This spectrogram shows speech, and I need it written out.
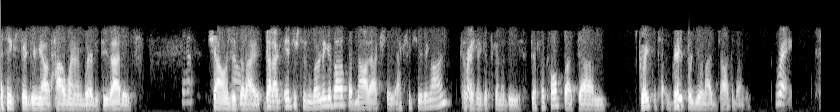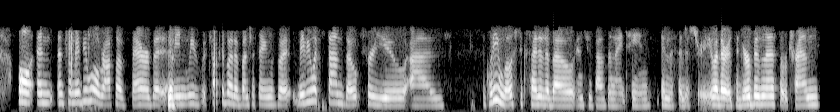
I think figuring out how, when, and where to do that is Yeah. challenges that I that I'm interested in learning about, but not actually executing on because I think it's going to be difficult. But um, it's great to t- great for you and I to talk about it. Right. Well, and and so maybe we'll wrap up there. But Yeah. I mean, we've, we've talked about a bunch of things, but maybe what stands out for you as like, what are you most excited about in 2019 in this industry, whether it's in your business or trends?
